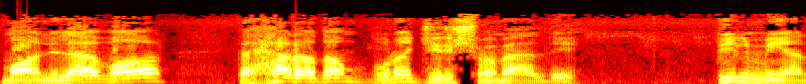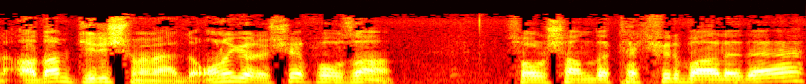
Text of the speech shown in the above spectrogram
manilər var və hər adam buna girişməməlidir. Bilməyən adam girişməməlidir. Ona görə Şeyx Fozan soruşanda təkfir barədə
